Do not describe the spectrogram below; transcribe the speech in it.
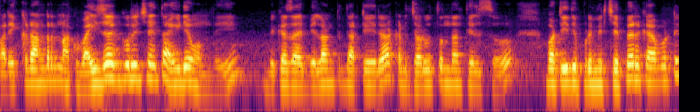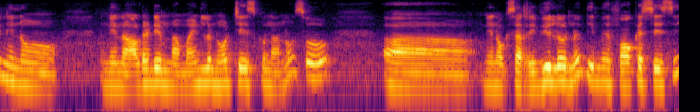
మరి ఇక్కడ అండర్ నాకు వైజాగ్ గురించి అయితే ఐడియా ఉంది. Because I belong to that area అక్కడ జరుగుతుందని తెలుసు. బట్ ఇది ఇప్పుడు మీరు చెప్పారు కాబట్టి నేను నేను ఆల్రెడీ నా మైండ్లో నోట్ చేసుకున్నాను. సో నేను ఒకసారి రివ్యూలోను దీని మీద ఫోకస్ చేసి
